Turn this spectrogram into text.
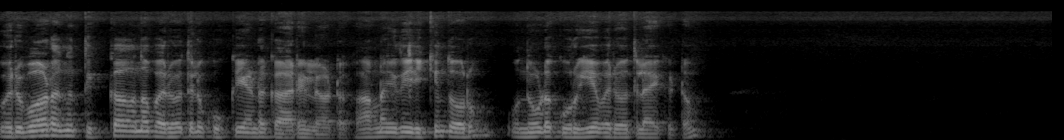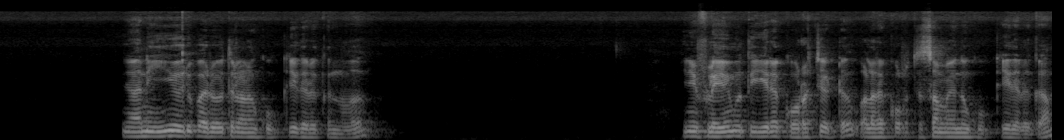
ഒരുപാട് അങ്ങ് തിക്കാകുന്ന പരുവത്തിൽ കുക്ക് ചെയ്യേണ്ട കാര്യമില്ല കേട്ടോ. കാരണം ഇത് ഇരിക്കും തോറും ഒന്നുകൂടെ കുറുകിയ പരുവത്തിലായി കിട്ടും. ഞാൻ ഈ ഒരു പരുവത്തിലാണ് കുക്ക് ചെയ്തെടുക്കുന്നത്. ഇനി ഫ്ലെയിം തീരെ കുറച്ചിട്ട് വളരെ കുറച്ച് സമയം ഒന്ന് കുക്ക് ചെയ്തെടുക്കാം.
